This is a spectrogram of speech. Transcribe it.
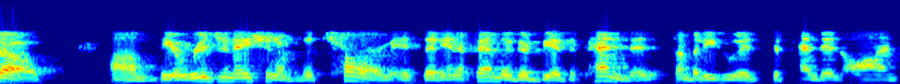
So um, the origination of the term is that in a family there'd be a dependent, somebody who is dependent on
